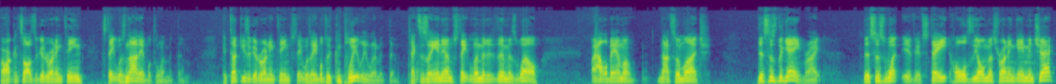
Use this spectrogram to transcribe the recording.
Arkansas is a good running team. State was not able to limit them. Kentucky's a good running team. State was able to completely limit them. Texas A&M, State limited them as well. Alabama, not so much. This is the game, right? This is what if, if State holds the Ole Miss running game in check,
